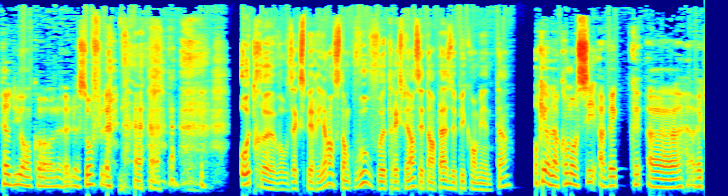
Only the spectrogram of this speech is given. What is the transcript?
perdu encore le, le souffle. Outre vos expériences, donc vous, votre expérience est en place depuis combien de temps? Ok, on a commencé avec euh, avec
